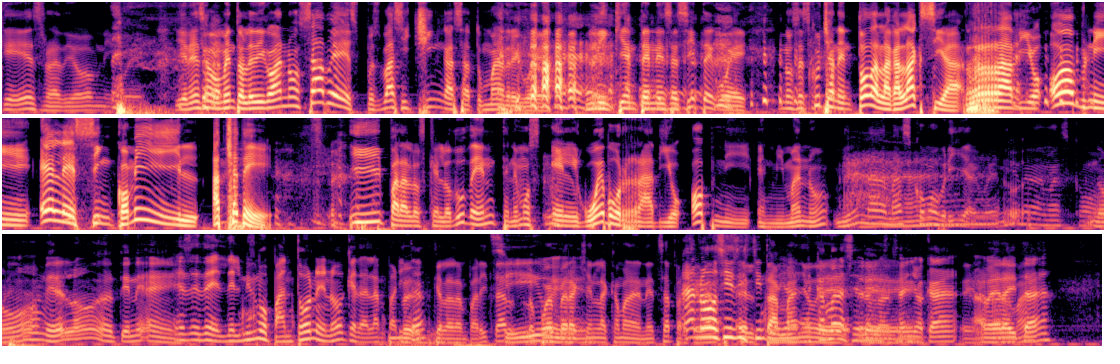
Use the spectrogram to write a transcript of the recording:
¿Qué es Radio OVNI, güey? Y en ese momento le digo, ah, no sabes. Pues vas y chingas a tu madre, güey. Ni quien te necesite, güey. Nos escuchan en toda la galaxia. Radio OVNI L5000 HD. Y para los que lo duden, tenemos el huevo Radio OVNI en mi mano. Miren nada más cómo brilla, güey. Miren nada más cómo No, mírenlo. Tiene. eh, Es de- de- del mismo Pantone, ¿no? Que la lamparita. Que la lamparita Sí, lo pueden ver aquí en la cámara de Netza. Para Ah, que no, sí es el distinto, ya, tamaño la de- cámara se lo enseño acá. A ver, ahí más. está.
